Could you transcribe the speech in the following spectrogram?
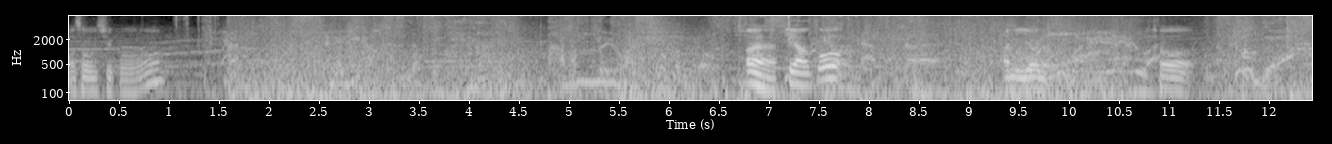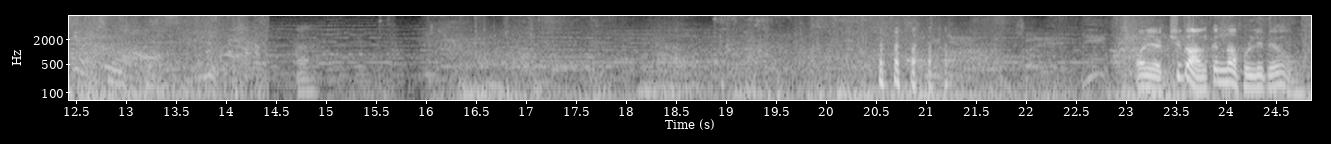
어서 오시고 에 피하고 아니 이건 저 아. 아니 야, 큐가 안 끝나 볼리베어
